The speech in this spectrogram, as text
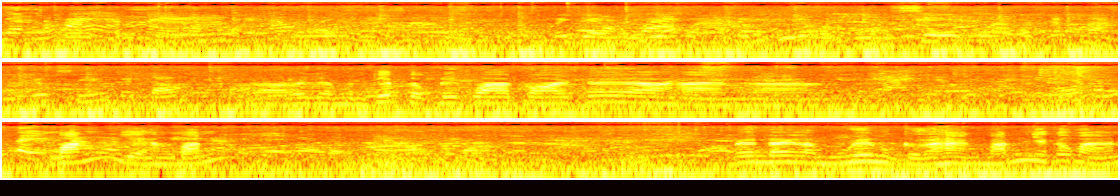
nhanh nó thấy ảnh này giờ mình đi qua một lần xưa qua bên các bạn chút xíu bên đó. Rồi bây giờ mình tiếp tục đi qua coi cái à, hàng à, bánh về hàng bánh. Bên đây là nguyên một cửa hàng bánh nha các bạn.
